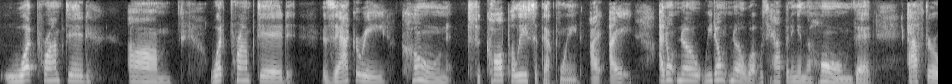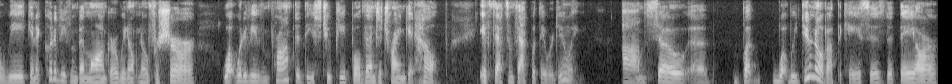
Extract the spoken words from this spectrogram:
what prompted um, what prompted Zachary Cohn to call police at that point. I, I I don't know. We don't know what was happening in the home that after a week, and it could have even been longer. We don't know for sure what would have even prompted these two people then to try and get help, if that's in fact what they were doing. Um, so, uh, but what we do know about the case is that they are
